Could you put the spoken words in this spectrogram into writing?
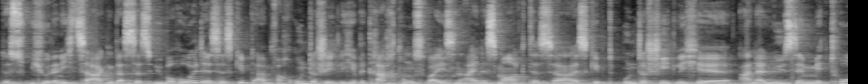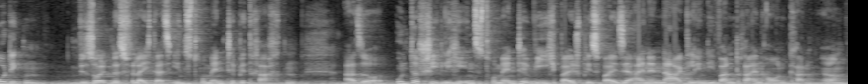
das, ich würde nicht sagen, dass das überholt ist. Es gibt einfach unterschiedliche Betrachtungsweisen eines Marktes. Ja. Es gibt unterschiedliche Analysemethodiken. Wir sollten das vielleicht als Instrumente betrachten. Also unterschiedliche Instrumente, wie ich beispielsweise einen Nagel in die Wand reinhauen kann. Ja.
